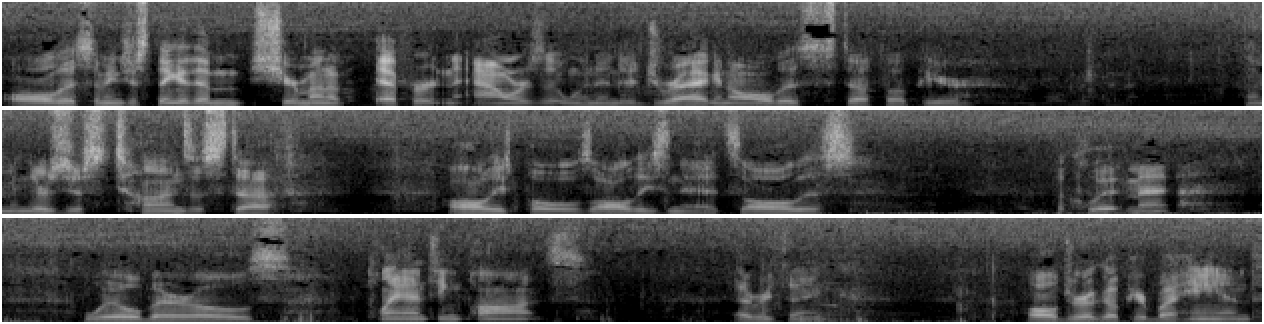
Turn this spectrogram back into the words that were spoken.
all this. I mean, just think of the sheer amount of effort and hours that went into dragging all this stuff up here. I mean, there's just tons of stuff. All these poles, all these nets, all this equipment, wheelbarrows, planting pots, everything. All drug up here by hand.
